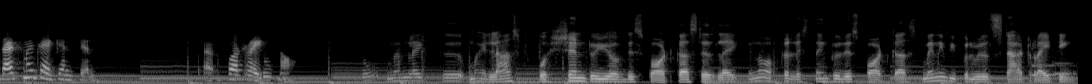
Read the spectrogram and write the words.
That much I can tell for right now. So ma'am like uh, my last question to you of this podcast is like you know after listening to this podcast many people will start writing.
